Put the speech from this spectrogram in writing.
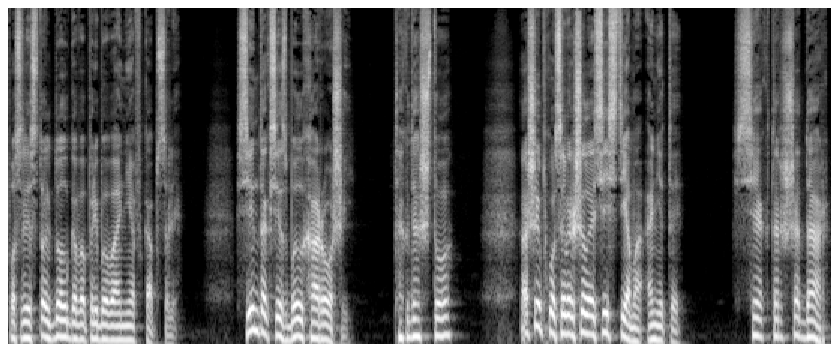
после столь долгого пребывания в капсуле. Синтаксис был хороший. «Тогда что?» Ошибку совершила система, а не ты. Сектор Шедар.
